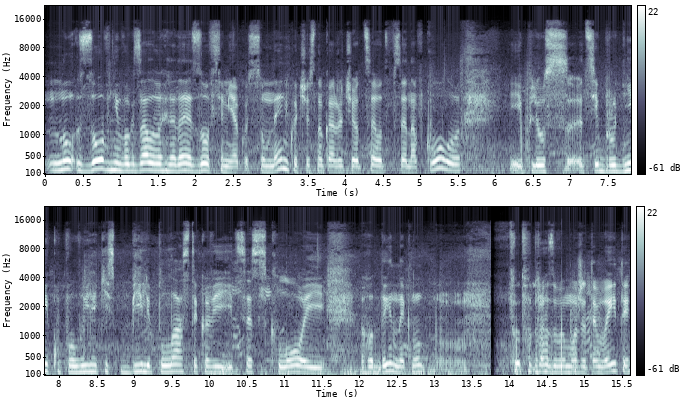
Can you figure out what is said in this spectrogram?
Ну, зовні вокзал виглядає зовсім якось сумненько, чесно кажучи, оце от все навколо. І плюс ці брудні куполи, якісь білі пластикові, і це скло, і годинник. Ну, Тут одразу ви можете вийти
